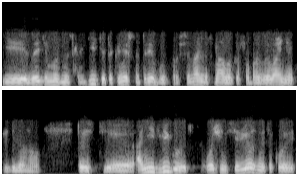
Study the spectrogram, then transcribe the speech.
и за этим нужно следить. Это, конечно, требует профессиональных навыков, образования определенного. То есть э, они двигают очень серьезный такой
